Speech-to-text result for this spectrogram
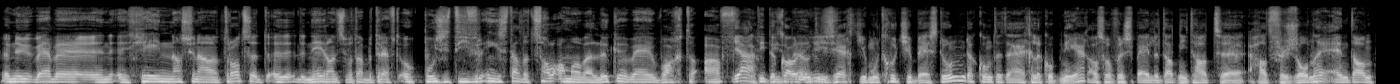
Nu, we hebben geen nationale trots. Het, de Nederland is wat dat betreft ook positiever ingesteld. Het zal allemaal wel lukken. Wij wachten af. Ja, de koning Belgisch. die zegt, je moet goed je best doen. Daar komt het eigenlijk op neer. Alsof een speler dat niet had, uh, had verzonnen. En dan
